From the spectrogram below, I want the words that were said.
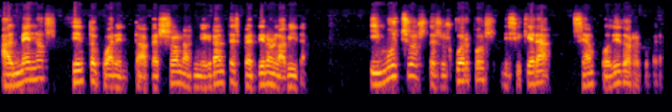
Al menos 140 personas migrantes perdieron la vida y muchos de sus cuerpos ni siquiera se han podido recuperar.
